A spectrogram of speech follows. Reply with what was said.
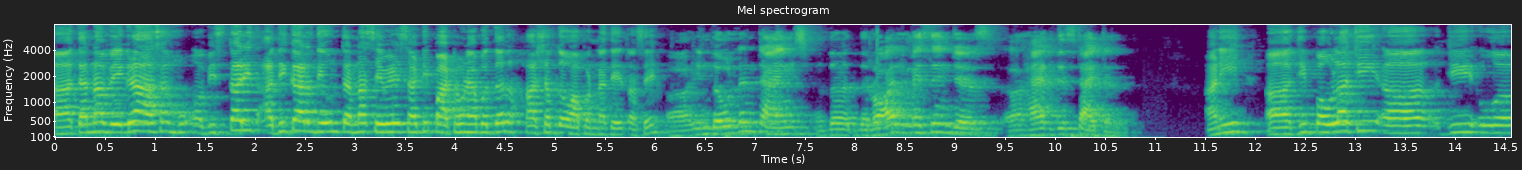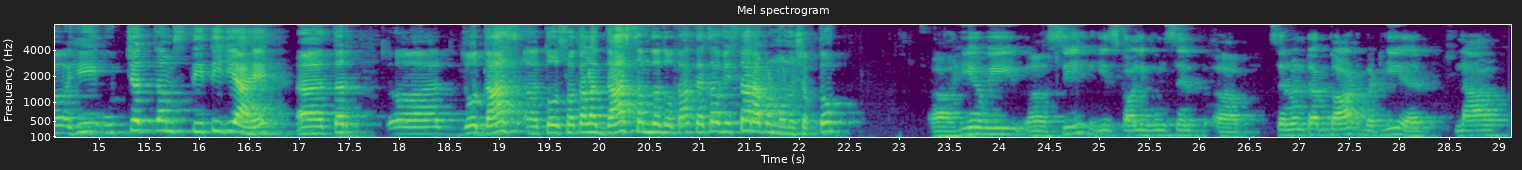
त्यांना वेगळा असा विस्तारित अधिकार देऊन त्यांना सेवेसाठी पाठवण्याबद्दल हा शब्द वापरण्यात येत असे olden times, the, the royal messengers uh, had this title. आणि जी पौलाची जी ही उच्चतम स्थिती जी आहे तर जो दास तो स्वतःला दास समजत होता त्याचा विस्तार आपण म्हणू शकतो uh, here we uh, see he is calling himself a uh, servant of God, but here now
